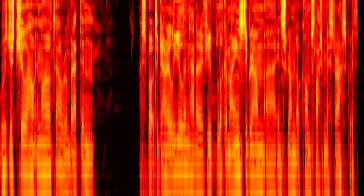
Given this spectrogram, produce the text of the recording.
was just chill out in my hotel room, but I didn't. I spoke to Gary Leland. Had a, if you look at my Instagram, uh, instagram.com slash Mr. Asquith,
